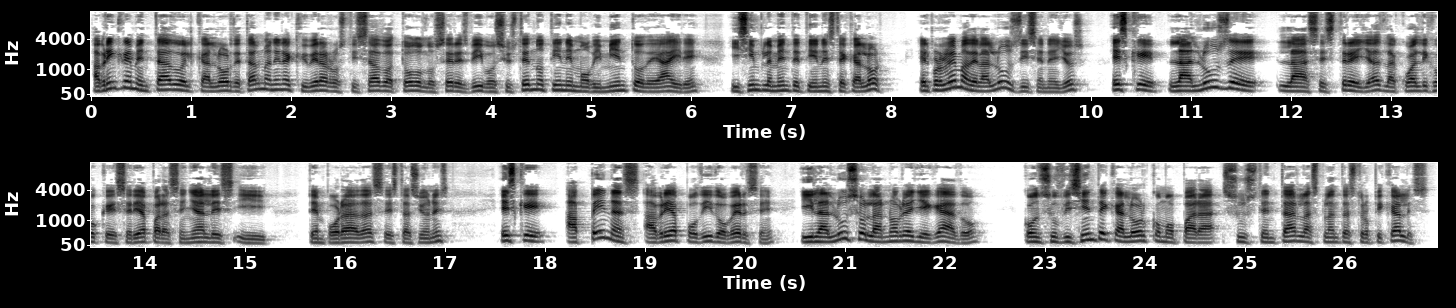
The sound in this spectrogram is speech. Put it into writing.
habría incrementado el calor de tal manera que hubiera rostizado a todos los seres vivos si usted no tiene movimiento de aire y simplemente tiene este calor. El problema de la luz, dicen ellos, es que la luz de las estrellas, la cual dijo que sería para señales y temporadas, estaciones, es que apenas habría podido verse y la luz solar no habría llegado con suficiente calor como para sustentar las plantas tropicales.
